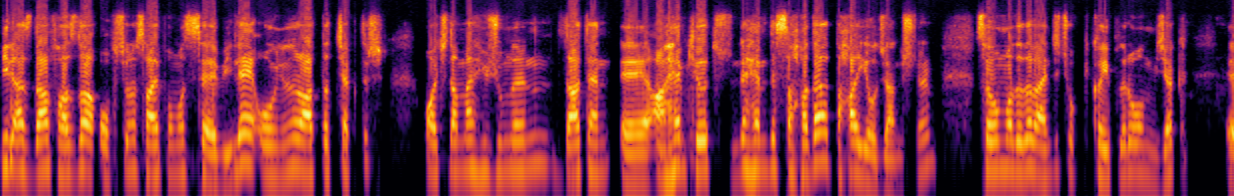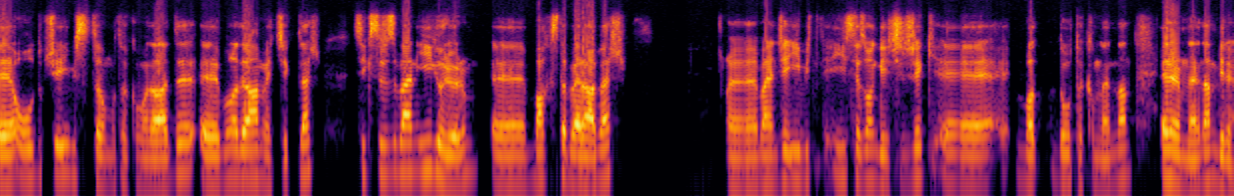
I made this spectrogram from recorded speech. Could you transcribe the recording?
biraz daha fazla opsiyona sahip olması sebebiyle oyununu rahatlatacaktır. O açıdan ben hücumlarının zaten e, hem kağıt üstünde hem de sahada daha iyi olacağını düşünüyorum. Savunmada da bence çok bir kayıpları olmayacak. E, oldukça iyi bir savunma takımılardı. E, buna devam edecekler. Sixers'ı ben iyi görüyorum. E, Bucks'la beraber e, bence iyi bir iyi sezon geçirecek e, Doğu takımlarından en önemlilerinden biri.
